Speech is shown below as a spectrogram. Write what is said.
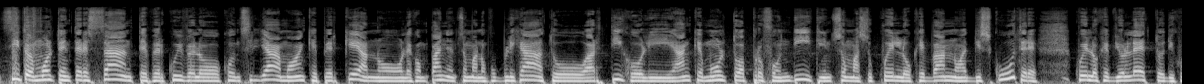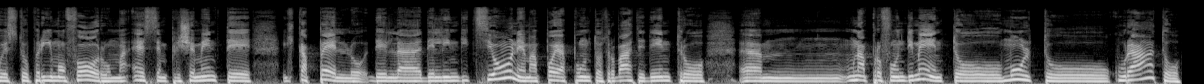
Sito è molto interessante per cui ve lo consigliamo anche perché hanno, le compagne insomma, hanno pubblicato articoli anche molto approfonditi insomma, su quello che vanno a discutere. Quello che vi ho letto di questo primo forum è semplicemente il cappello del, dell'indizione ma poi appunto trovate dentro um, un approfondimento molto curato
